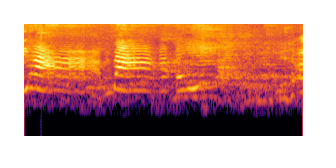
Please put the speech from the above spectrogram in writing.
ค่ะ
